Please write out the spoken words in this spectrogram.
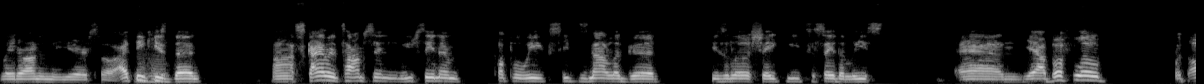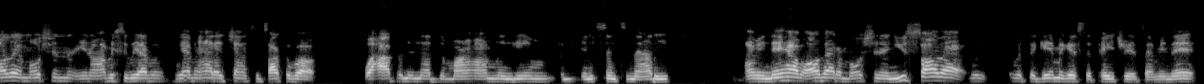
later on in the year. So I think Mhm. he's done. Uh, Skylar Thompson, we've seen him a couple weeks. He does not look good. He's a little shaky to say the least. And yeah, Buffalo, with all the emotion, you know, obviously we haven't we haven't had a chance to talk about what happened in that Damar Hamlin game in Cincinnati. I mean, they have all that emotion, and you saw that with, with the game against the Patriots. I mean, they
